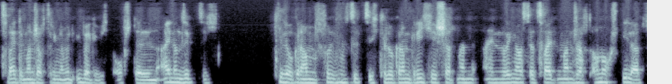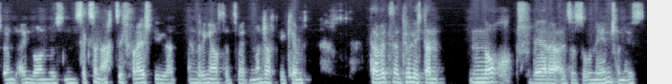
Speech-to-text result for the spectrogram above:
zweite Mannschaftsringer mit Übergewicht aufstellen. 71 Kilogramm, 75 Kilogramm Griechisch hat man einen Ring aus der zweiten Mannschaft auch noch spielabfremd einbauen müssen. 86 Freistil hat ein Ring aus der zweiten Mannschaft gekämpft. Da wird es natürlich dann noch schwerer, als es ohnehin schon ist.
